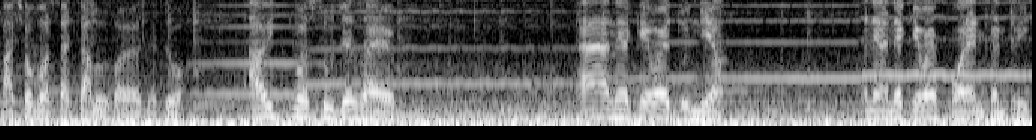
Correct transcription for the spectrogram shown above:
પાછો વરસાદ ચાલુ થયો છે જો આવી જ વસ્તુ છે સાહેબ. આ આને કહેવાય દુનિયા અને આને કહેવાય ફોરેન કન્ટ્રી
